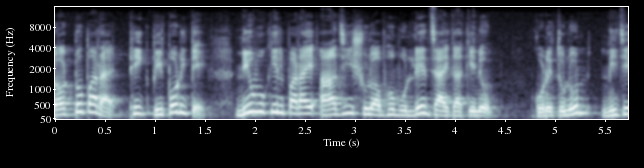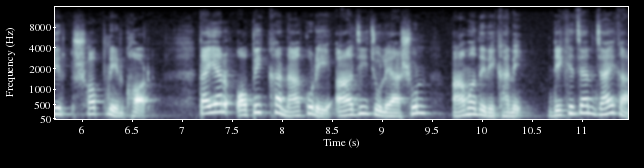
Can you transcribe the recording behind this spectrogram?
নট্টপাড়ায় ঠিক বিপরীতে নিউ উকিলপাড়ায় আজই সুলভ মূল্যে জায়গা কিনুন। গড়ে তুলুন নিজের স্বপ্নের ঘর। তাই আর অপেক্ষা না করে আজই চলে আসুন আমাদের এখানে। দেখে যান জায়গা।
